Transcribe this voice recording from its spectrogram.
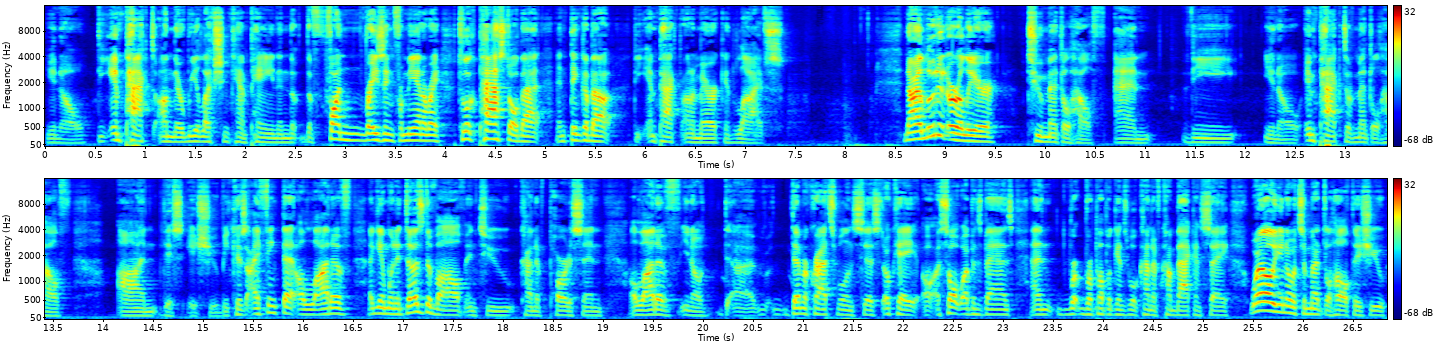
you know the impact on their reelection campaign and the, the fundraising from the NRA, to look past all that and think about the impact on American lives. Now, I alluded earlier to mental health and the you know impact of mental health on this issue because I think that a lot of again when it does devolve into kind of partisan, a lot of you know uh, Democrats will insist, okay, assault weapons bans, and re- Republicans will kind of come back and say, well, you know, it's a mental health issue,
